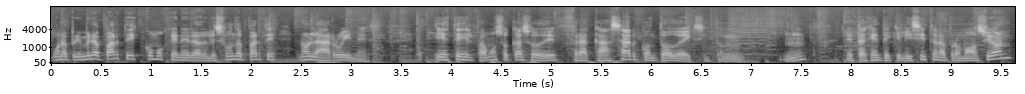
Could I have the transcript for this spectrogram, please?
una primera parte es cómo generarlo, la segunda parte no la arruines. Este es el famoso caso de fracasar con todo éxito. Mm. ¿Mm? Esta gente que le hiciste una promoción,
